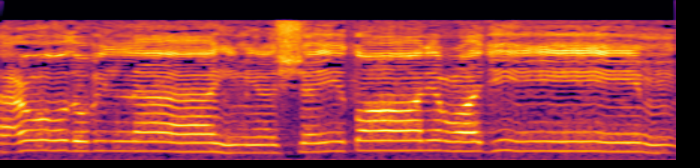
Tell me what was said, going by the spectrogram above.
أعوذ بالله من الشيطان الرجيم.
